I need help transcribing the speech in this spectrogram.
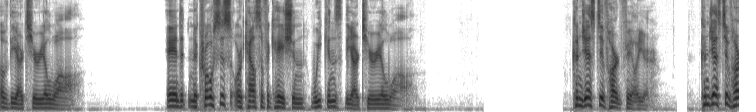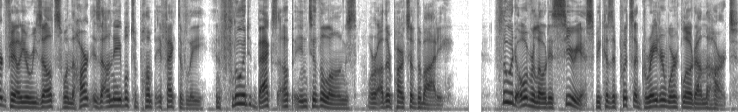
of the arterial wall. And necrosis or calcification weakens the arterial wall. Congestive heart failure. Congestive heart failure results when the heart is unable to pump effectively and fluid backs up into the lungs or other parts of the body. Fluid overload is serious because it puts a greater workload on the heart.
